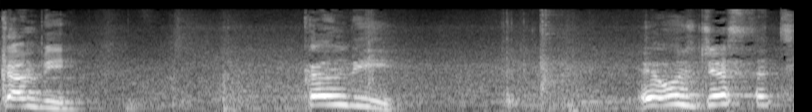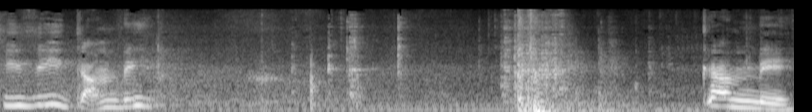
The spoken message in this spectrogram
Gumby! Gumby! It was just a TV, Gumby. Gumby.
